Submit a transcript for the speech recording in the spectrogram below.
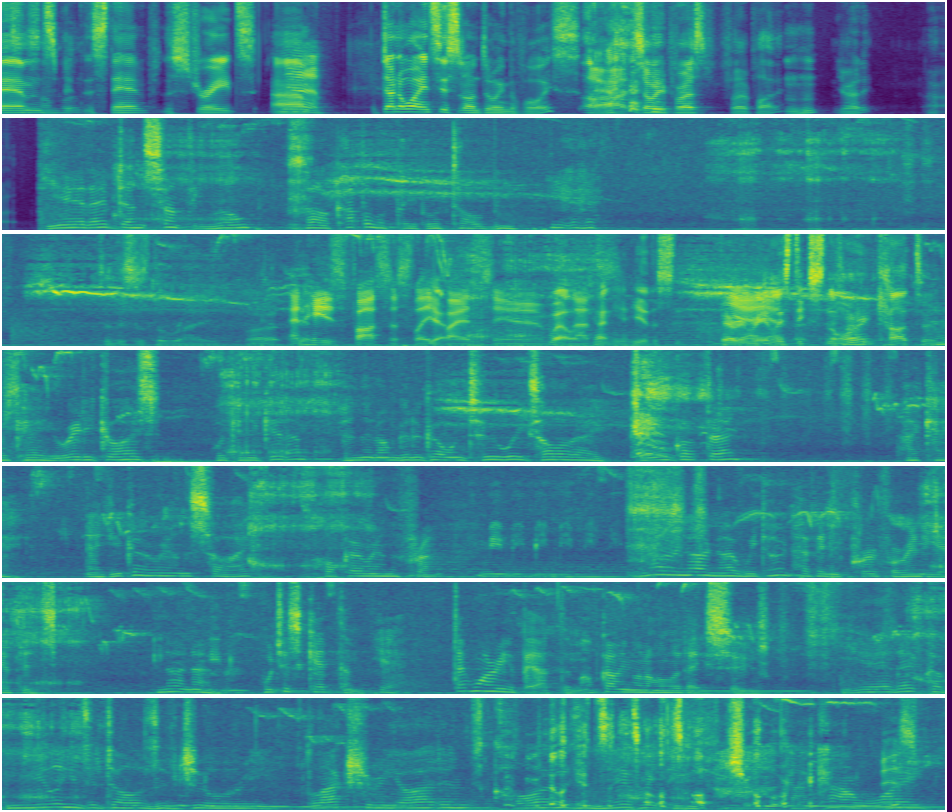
Eminem, the stamp, the streets. Um, Yeah. Don't know why I insisted on doing the voice. All right, so we press for play. Mm-hmm. You ready? All right. Yeah, they've done something wrong. Oh, a couple of people have told me. Yeah. So this is the raid, right? And he's fast asleep, Yeah. I assume. Well, That's- can't you hear this very Yeah, yeah, realistic that's- snoring? Cartoon. Okay, you ready, guys? We're gonna get him, and then I'm gonna go on two weeks holiday. You all got that? Okay. Now you go around the side. I'll go around the front. Me, me, me, me, me, me. No, no, no. We don't have any proof or any evidence. No, no. We'll just get them. Yeah. Don't worry about them. I'm going on a holiday soon. Yeah, they've got millions of dollars of jewelry, luxury items, clothes, Millions and everything. of jewelry. I can't wait.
